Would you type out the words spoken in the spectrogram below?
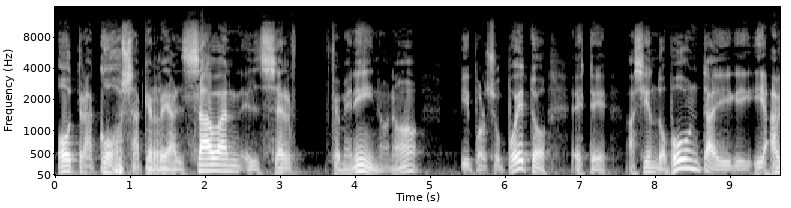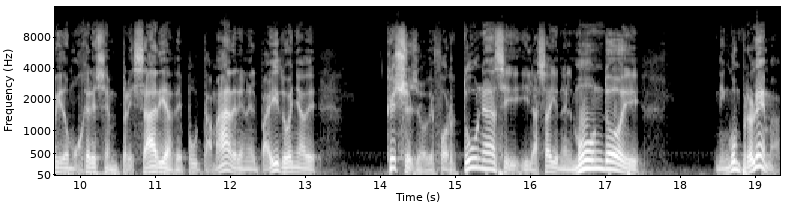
otra cosa, que realzaban el ser femenino, ¿no? Y por supuesto, este, haciendo punta, y, ha habido mujeres empresarias de puta madre en el país, dueñas de, qué sé yo, de fortunas y, las hay en el mundo y ningún problema,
